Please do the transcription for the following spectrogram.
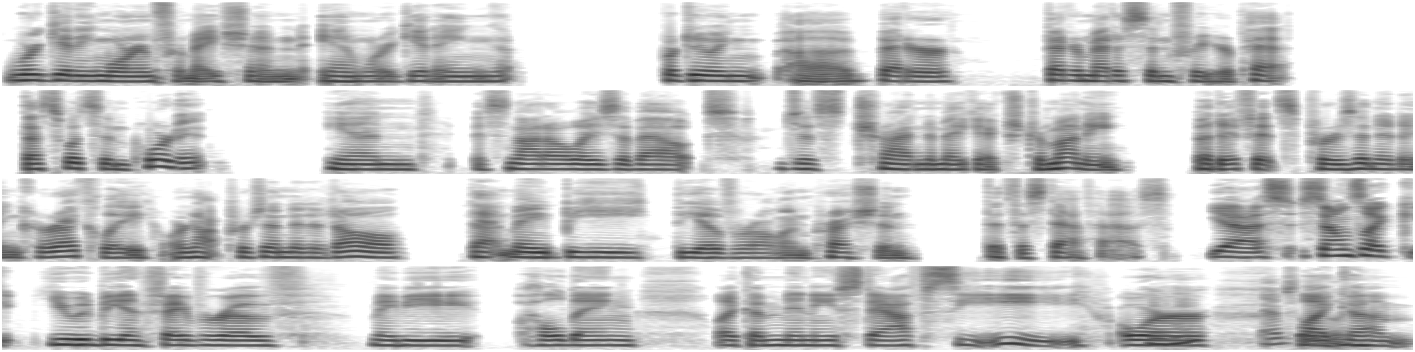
we're getting more information and we're getting, we're doing, uh, better, better medicine for your pet. That's what's important. And it's not always about just trying to make extra money. But if it's presented incorrectly or not presented at all, that may be the overall impression that the staff has. Yeah, sounds like you would be in favor of maybe holding like a mini staff CE or mm-hmm. like um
